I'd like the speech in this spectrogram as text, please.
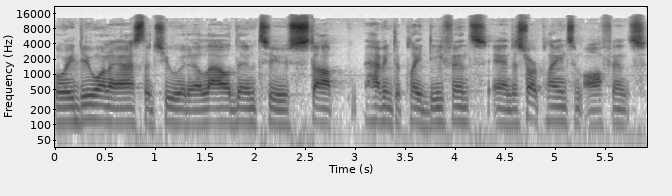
Lord, we do want to ask that you would allow them to stop having to play defense and to start playing some offense,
